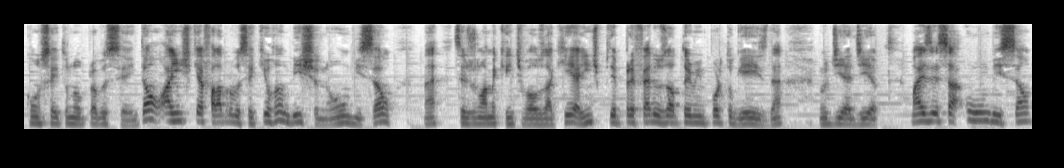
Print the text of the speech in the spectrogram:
conceito novo para você. Então, a gente quer falar para você que o ambition, ou ambição, né, seja o nome que a gente vai usar aqui, a gente prefere usar o termo em português, né, no dia a dia. Mas essa ambição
